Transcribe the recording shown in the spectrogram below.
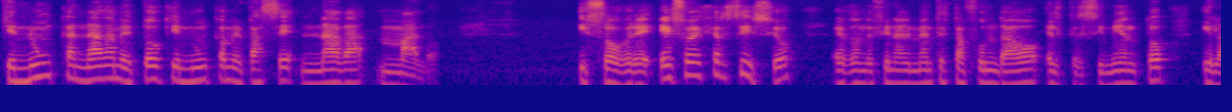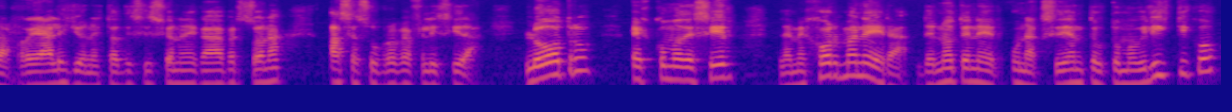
que nunca nada me toque, nunca me pase nada malo. Y sobre esos ejercicios es donde finalmente está fundado el crecimiento y las reales y honestas decisiones de cada persona hacia su propia felicidad. Lo otro es como decir, la mejor manera de no tener un accidente automovilístico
